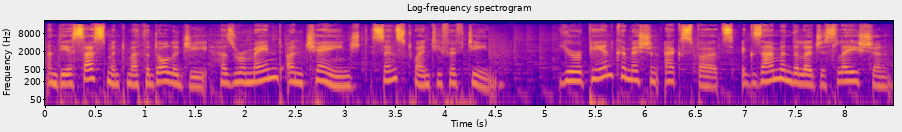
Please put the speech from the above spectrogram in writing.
and the assessment methodology has remained unchanged since 2015. European Commission experts examine the legislation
